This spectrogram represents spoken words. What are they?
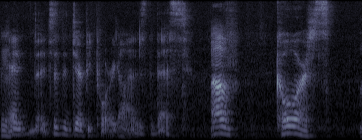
Yeah. And just the derpy Porygon is the best. Of course.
